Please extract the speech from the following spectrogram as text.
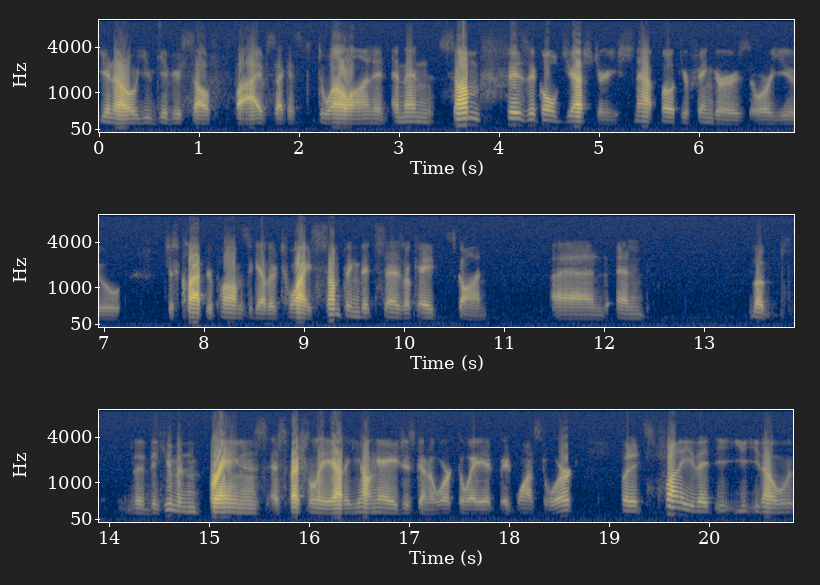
you know you give yourself five seconds to dwell on it, and then some physical gesture, you snap both your fingers, or you just clap your palms together twice, something that says, okay, it's gone, and and look, the, the human brain, especially at a young age, is going to work the way it, it wants to work. But it's funny that you, you know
